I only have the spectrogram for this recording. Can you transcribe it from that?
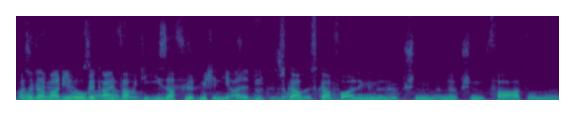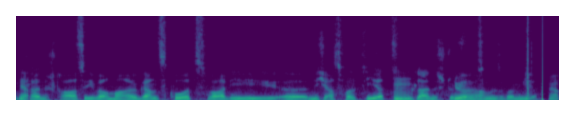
Also Aber da war die Logik sagen, einfach, also- die Isar führt mich in die Alpen. Es So. gab, es gab vor allen Dingen einen hübschen, einen hübschen Pfad und eine Ja. kleine Straße. Die war mal ganz kurz, war die äh, nicht asphaltiert, Mhm. ein kleines Stückchen, Ja, ja. zumindest bei mir.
